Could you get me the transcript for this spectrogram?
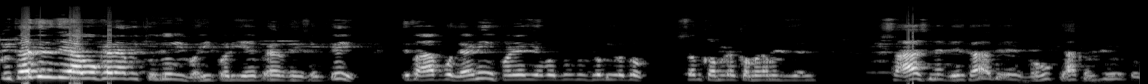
पिताजी ने दिया वो कह रहा है तिजोरी भरी पड़ी है पैर नहीं सकती। ये तो आपको लेनी ही पड़ेगी अब दूध जोड़ी हो तो सब कमरा कमरा में दिया सास ने देखा कि बहू क्या करती हो तो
